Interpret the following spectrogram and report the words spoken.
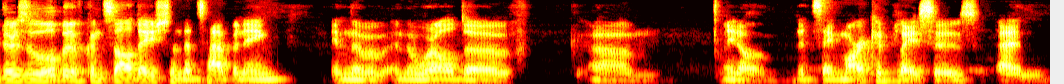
There's a little bit of consolidation that's happening in the in the world of um, you know let's say marketplaces and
